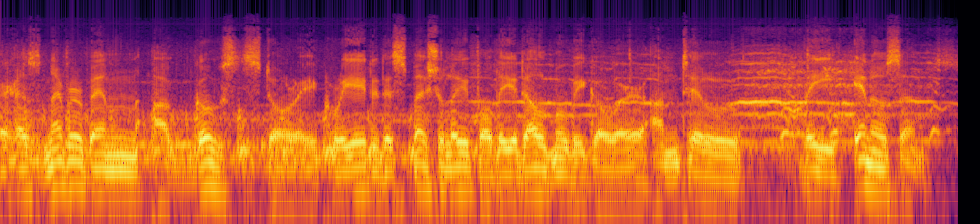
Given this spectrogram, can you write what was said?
There has never been a ghost story created especially for the adult moviegoer until The Innocents.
